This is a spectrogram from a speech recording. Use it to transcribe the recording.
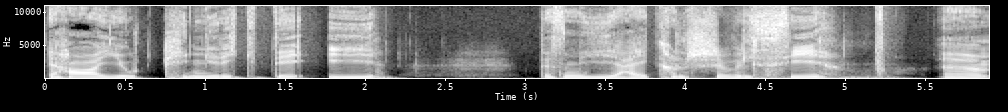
Jeg har gjort ting riktig i det som jeg kanskje vil si um,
